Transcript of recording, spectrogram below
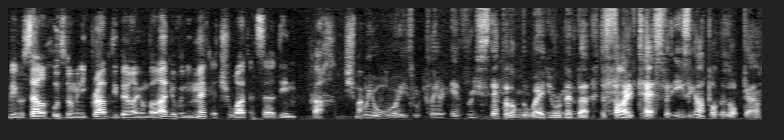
ואילו שר החוץ דומיניק ראב דיבר היום ברדיו ונימק את שורת הצעדים כך, נשמע. We always were clear every step along the way, and you remember the five tests for easing up on the lockdown,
